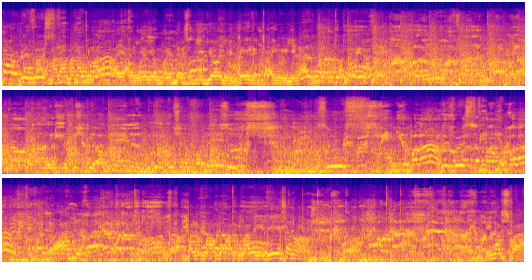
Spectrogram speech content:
Para Reverse malaman video natin mga lang, kababayan, yun yung reverse video, yung fake at saka yung original. Panoorin natin. Nga pala ang kumakalat na video siya ng papel. Sus! Reverse video pa lang. Reverse video pa lang. Kakapal ng Diba? mga mukha. Yan palang totoo. Ang kakapal ng mga mukha ng mga DDS, ano? Binag pa.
